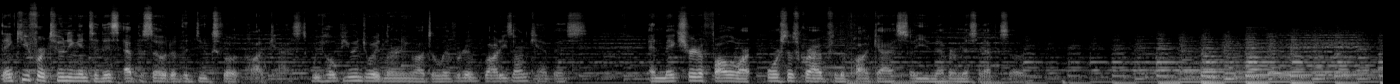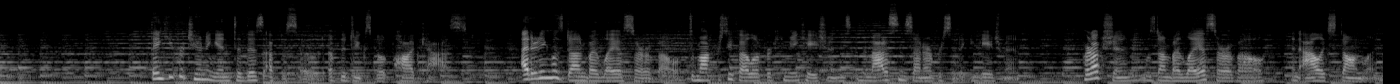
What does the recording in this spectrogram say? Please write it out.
Thank you for tuning into this episode of the Duke's Vote podcast. We hope you enjoyed learning about deliberative bodies on campus and make sure to follow our or subscribe to the podcast so you never miss an episode. Thank you for tuning in to this episode of the Duke's Vote podcast. Editing was done by Leia Surovell, Democracy Fellow for Communications in the Madison Center for Civic Engagement. Production was done by Leia Surovell and Alex Donlon,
